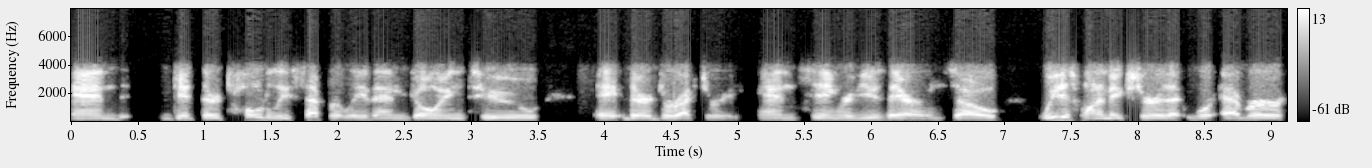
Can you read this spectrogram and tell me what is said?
and get there totally separately than going to a, their directory and seeing reviews there. And so we just want to make sure that wherever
